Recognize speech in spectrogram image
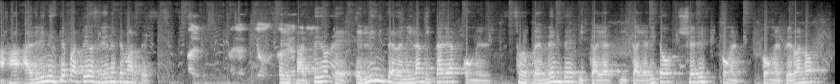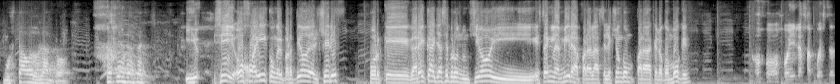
Ajá, adivinen qué partido se viene este martes. Hola, hola, yo- El partido de el Inter de Milán de Italia con el sorprendente y, calla- y calladito Sheriff con el, con el peruano Gustavo Dulanto. ¿Qué piensas, Ex? Y sí, ojo ahí con el partido del Sheriff, porque Gareca ya se pronunció y está en la mira para la selección con- para que lo convoquen. Ojo, ojo, ahí las apuestas.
